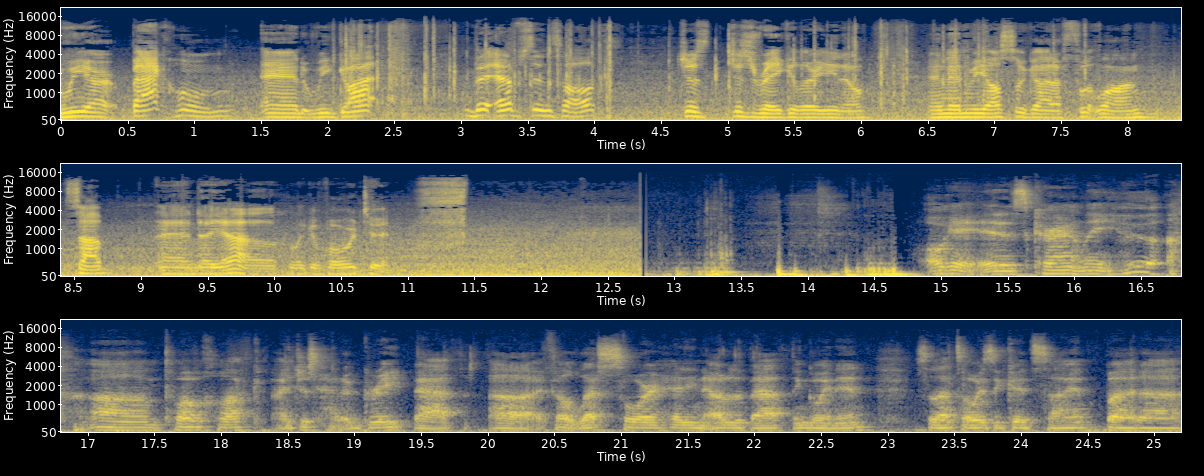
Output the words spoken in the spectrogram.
And we are back home and we got the Epsom salts just just regular you know. And then we also got a foot long sub and uh, yeah looking forward to it. Okay it is currently um, 12 o'clock. I just had a great bath. Uh, I felt less sore heading out of the bath than going in so that's always a good sign. But uh,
